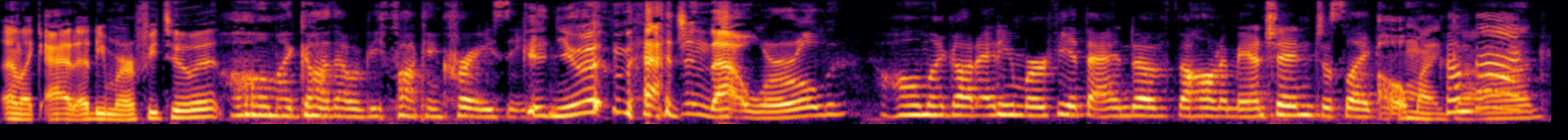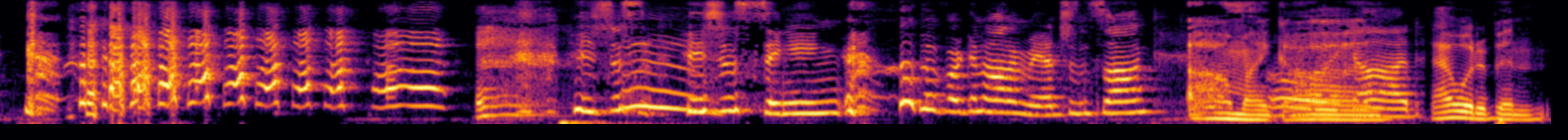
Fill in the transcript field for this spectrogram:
And like add Eddie Murphy to it. Oh my god, that would be fucking crazy. Can you imagine that world? Oh my god, Eddie Murphy at the end of the Haunted Mansion, just like, Oh my come god! back. he's just he's just singing the fucking Haunted Mansion song. Oh my god! Oh my God. That would have been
